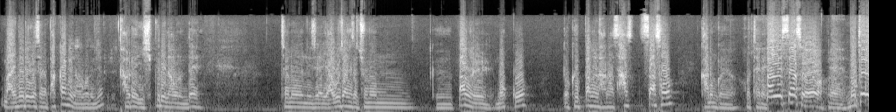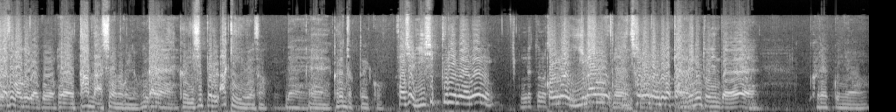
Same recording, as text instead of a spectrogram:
마이너리그에서는 팍감이 나오거든요. 하루에 20불이 나오는데 저는 이제 야구장에서 주는 그 빵을 먹고 또 그 빵을 하나 사, 싸서 가는 거예요. 호텔에. 빵을 싸서 예. 모텔에 가서 먹으려고. 예, 다음날 아침에 먹으려고. 그러니까 네. 그 20불을 아끼기 위해서. 네. 예, 그런 적도 있고. 사실 20불이면은 돈은 거의 뭐 2만 네, 2천 원 정도밖에 안 네. 되는 돈인데 그랬군요.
